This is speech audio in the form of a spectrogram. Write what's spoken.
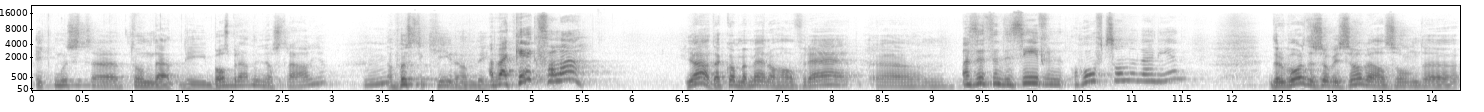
ik moest, eh, toen dat die bosbranden in Australië... dan moest ik hier aan denken. Ah, Maar kijk, voilà. Ja, dat kwam bij mij nogal vrij. ehm, Maar zitten de zeven hoofdzonden daar niet in? er worden sowieso wel zonden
